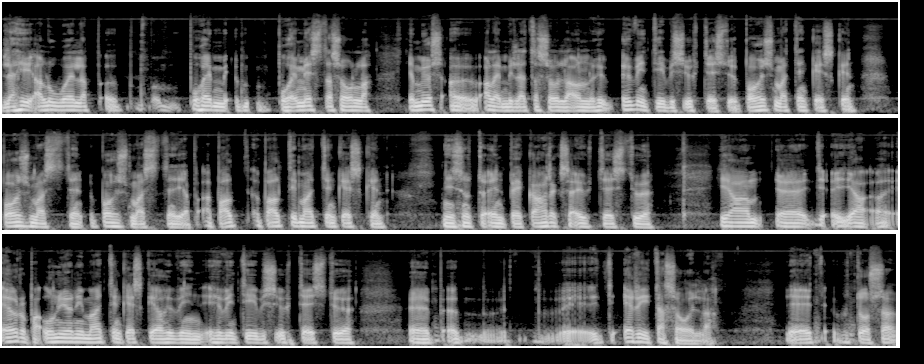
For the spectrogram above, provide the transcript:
lähialueilla puhemi, puhemiestasolla ja myös alemmilla tasoilla on hyvin tiivis yhteistyö Pohjoismaiden kesken, Pohjoismaiden, Pohjoismaiden ja Baltimaiden kesken, niin sanottu NP8-yhteistyö. Ja, ja Euroopan unionin maiden kesken on hyvin, hyvin tiivis yhteistyö eri tasoilla – tuossa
